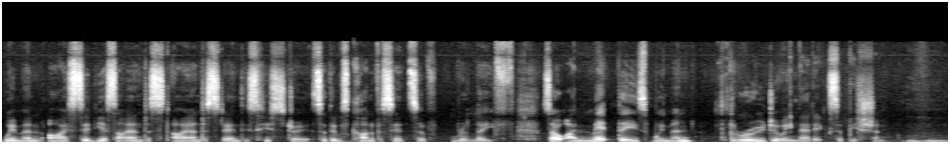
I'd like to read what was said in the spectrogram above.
women, I said, yes, I, underst I understand this history. So there was kind of a sense of relief. So I met these women through doing that exhibition. Mm -hmm.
